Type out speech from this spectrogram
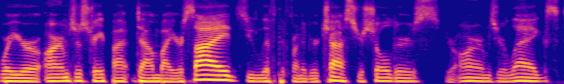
where your arms are straight by, down by your sides. You lift the front of your chest, your shoulders, your arms, your legs.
